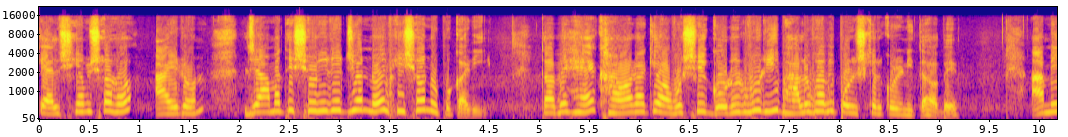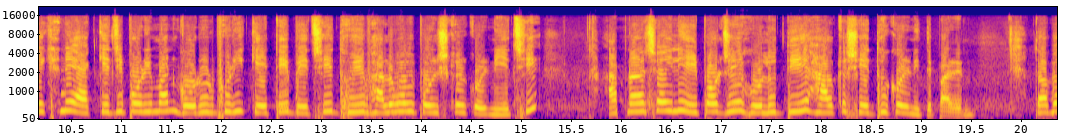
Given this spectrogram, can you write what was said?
ক্যালসিয়াম সহ আয়রন, যা আমাদের শরীরের জন্য ভীষণ উপকারী। তবে হ্যাঁ খাওয়ার আগে অবশ্যই গরুর ভুড়ি ভালোভাবে পরিষ্কার করে নিতে হবে। আমি এখানে এক কেজি পরিমাণ গরুর ভুঁড়ি কেটে বেছে ধুয়ে ভালোভাবে পরিষ্কার করে নিয়েছি। আপনারা চাইলে এই পর্যায়ে হলুদ দিয়ে হালকা সেদ্ধ করে নিতে পারেন। তবে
